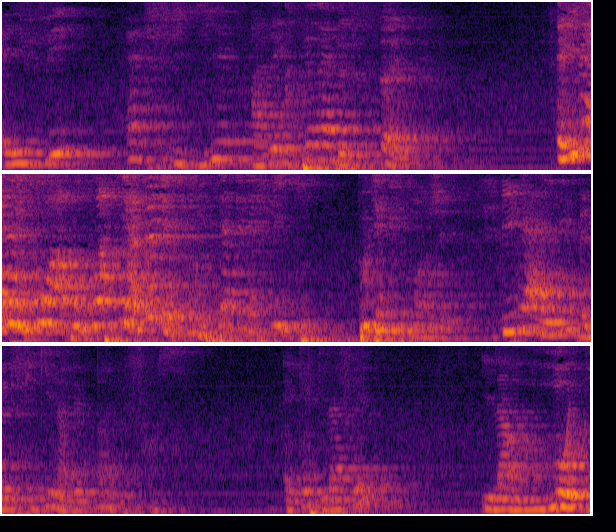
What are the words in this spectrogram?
Et il vit un figuier avec plein de feuilles. Et il est allé voir pour voir s'il y avait des fruits, s'il y avait des figues, pour qu'il puisse manger. Il est allé, mais le figuier n'avait pas de fruits. Et qu'est-ce qu'il a fait? Il a maudit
